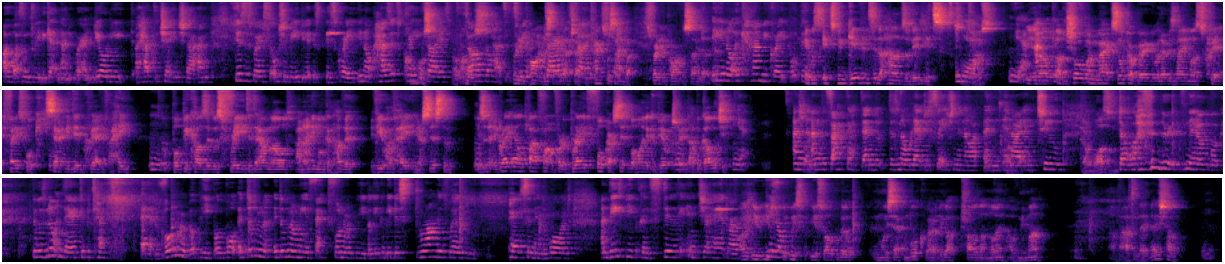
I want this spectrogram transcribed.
I wasn't really getting anywhere, and the only I had to change that. And this is where social media is, is great. You know, it has its great sides, but it also has its Very really important to say that, Jackie. Thanks for Yeah. saying that. It's very important to say that. yeah. You know, it can be great, but It was. It's been given to the hands of idiots Yeah. sometimes. yeah, You know, I'm sure when Mark Zuckerberg, or whatever his name was, created Facebook, he certainly didn't create it for hate. Mm. But because it was free to download and anyone can have it, if you have hate in your system, isn't it a great L platform for a brave fucker sitting behind a computer screen to have a go at you? Yeah. And, Sorry. and the fact that then there's no legislation in, our, in, in Oh. Ireland too. There wasn't. there wasn't there is now but there was nothing there to protect uh, vulnerable people but it doesn't it doesn't only affect vulnerable people you can be the strongest willed person in the world and these people can still get into your head or Oh, you, you, you know we, you spoke about in my second book where I got trolled online of my mum after the late night show.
